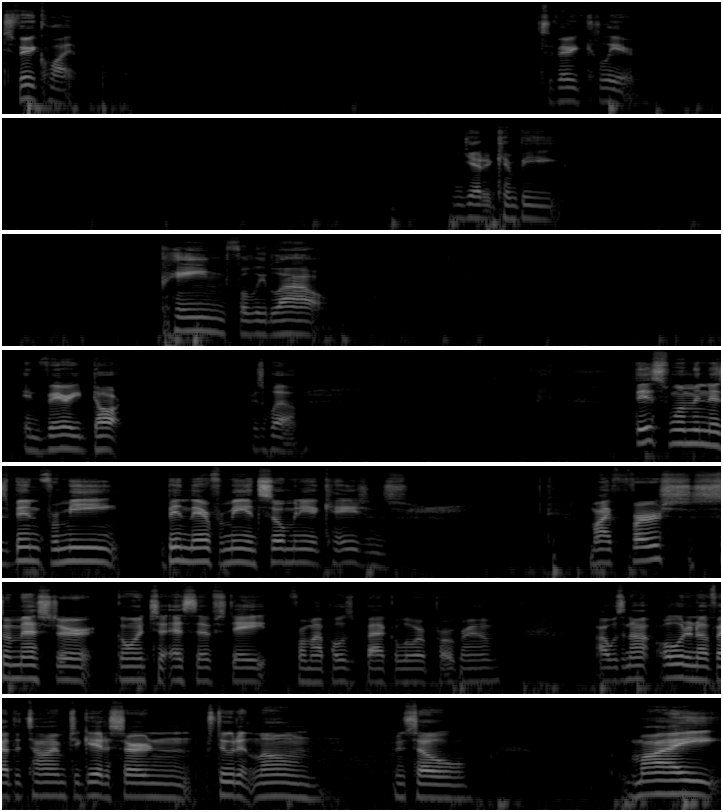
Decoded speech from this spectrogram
it's very quiet. It's very clear. And yet it can be painfully loud and very dark as well. This woman has been for me, been there for me in so many occasions. My first semester going to SF State for my post baccalaureate program, I was not old enough at the time to get a certain student loan. And so my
